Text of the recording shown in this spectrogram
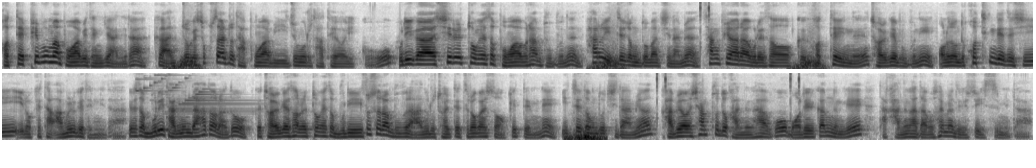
겉에 피부만 봉합이 된 게 아니라 그 안쪽에 속살도 다 봉합이 이중으로 다 되어 있고 우리가 실을 통해서 봉합을 한 부분은 하루 이틀 정도만 지나면 상피화라고 그래서 그 겉에 있는 절개 부분이 어느 정도 코팅되듯이 이렇게 다 아물게 됩니다. 그래서 물이 닿는다 하더라도 그 절개선을 통해서 물이 수술한 부분 안으로 절대 들어갈 수 없기 때문에 이틀 정도 지나면 가벼운 샴푸도 가능하고 머리를 감는 게 다 가능하다고 설명드릴 수 있습니다.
